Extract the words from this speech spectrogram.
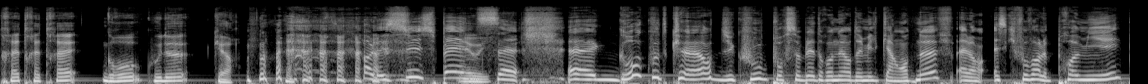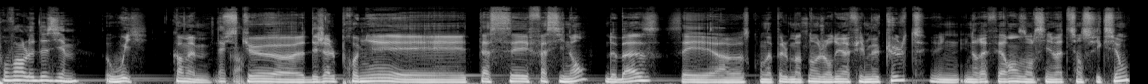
Très très très gros coup de cœur. Oh le suspense Eh Euh, Gros coup de cœur du coup pour ce Blade Runner 2049. Alors est-ce qu'il faut voir le premier pour voir le deuxième? Oui, quand même. Puisque euh, déjà le premier est assez fascinant de base. C'est euh, ce qu'on appelle maintenant aujourd'hui un film culte, une, une référence dans le cinéma de science-fiction.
